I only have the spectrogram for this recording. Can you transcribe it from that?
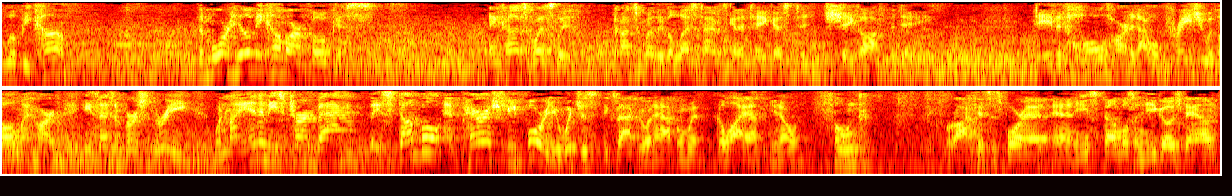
will become. The more He'll become our focus. And consequently, consequently, the less time it's going to take us to shake off the day. David, wholehearted, I will praise you with all my heart. He says in verse 3, when my enemies turn back, they stumble and perish before you, which is exactly what happened with Goliath. You know, thunk, rock hits his forehead, and he stumbles and he goes down,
